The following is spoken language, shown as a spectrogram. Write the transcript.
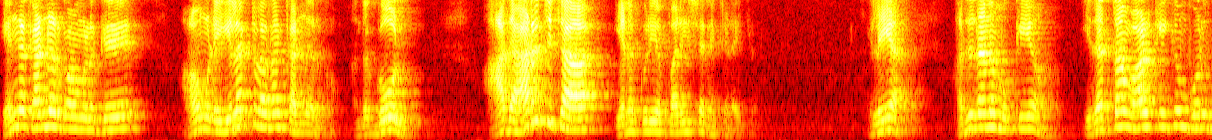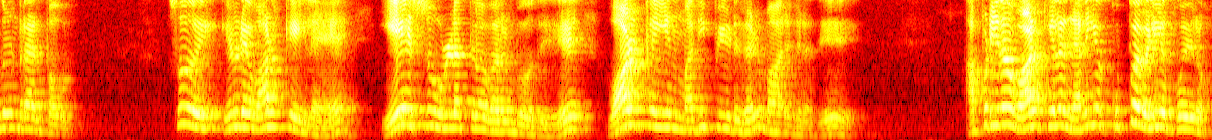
எங்கே கண் இருக்கும் அவங்களுக்கு? அவங்களுடைய இலக்கில் தான் கண் இருக்கும் அந்த கோல் அதை அடைச்சிட்டா எனக்குரிய பரிசனை கிடைக்கும். இல்லையா? அதுதானே முக்கியம். இதைத்தான் வாழ்க்கைக்கும் பொருந்துன்றார் பவுல். ஸோ என்னுடைய வாழ்க்கையில் இயேசு உள்ளத்தில் வரும்போது வாழ்க்கையின் மதிப்பீடுகள் மாறுகிறது. அப்படின்னா வாழ்க்கையில் நிறைய குப்பை வெளியே போயிடும்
